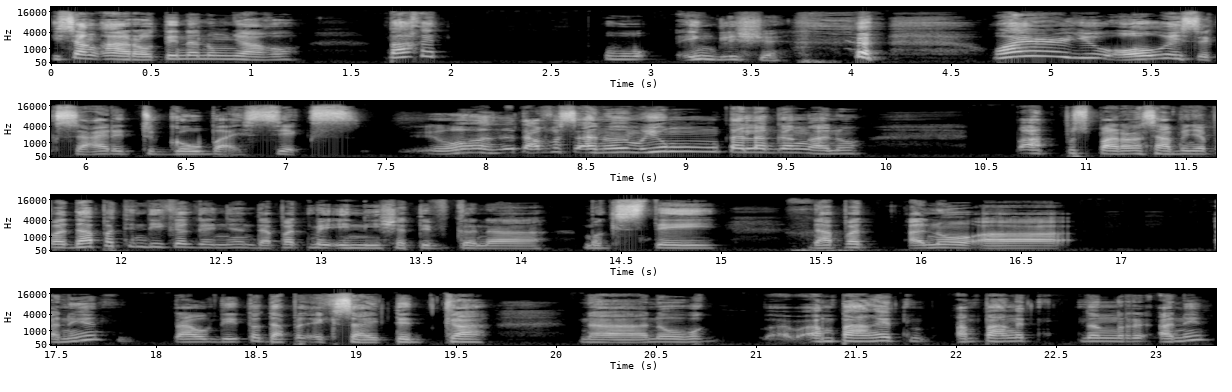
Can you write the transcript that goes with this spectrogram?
isang araw, tinanong niya ako, bakit, English eh, why are you always excited to go by 6? Yun, tapos ano, yung talagang ano, tapos parang sabi niya pa, dapat hindi ka ganyan, dapat may initiative ka na magstay, dapat ano, ah, ano yun, tawag dito, dapat excited ka na ano, wag ang pangit, ang pangit ng ano yun?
